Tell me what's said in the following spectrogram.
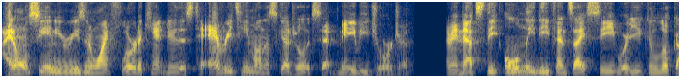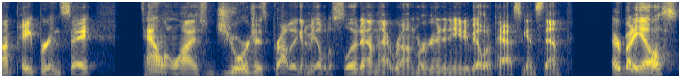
I don't see any reason why Florida can't do this to every team on the schedule except maybe Georgia. I mean, that's the only defense I see where you can look on paper and say, talent wise, Georgia's probably going to be able to slow down that run. We're going to need to be able to pass against them. Everybody else,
